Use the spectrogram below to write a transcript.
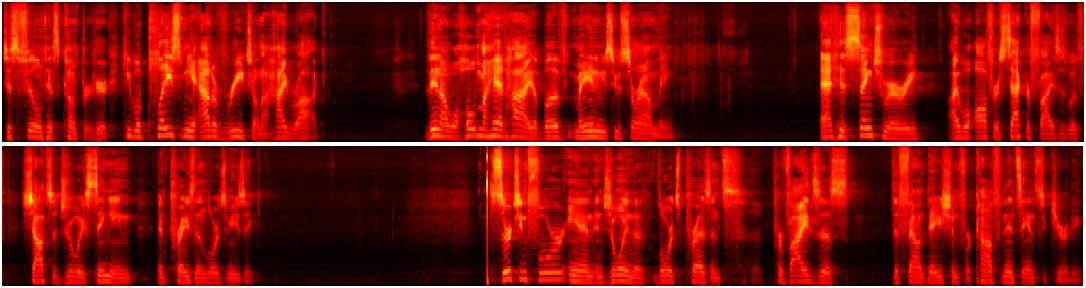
Just feeling his comfort here. He will place me out of reach on a high rock. Then I will hold my head high above my enemies who surround me. At his sanctuary, I will offer sacrifices with shouts of joy, singing and praising the Lord's music. Searching for and enjoying the Lord's presence provides us the foundation for confidence and security.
